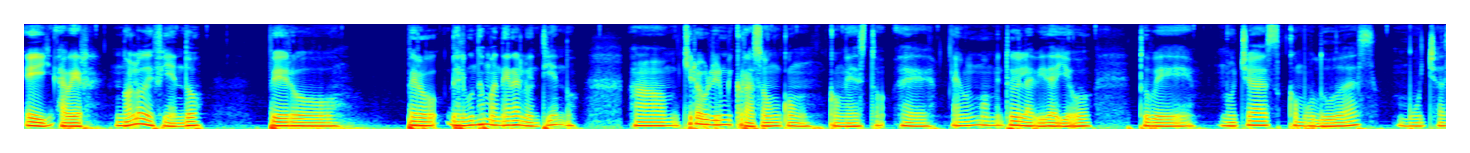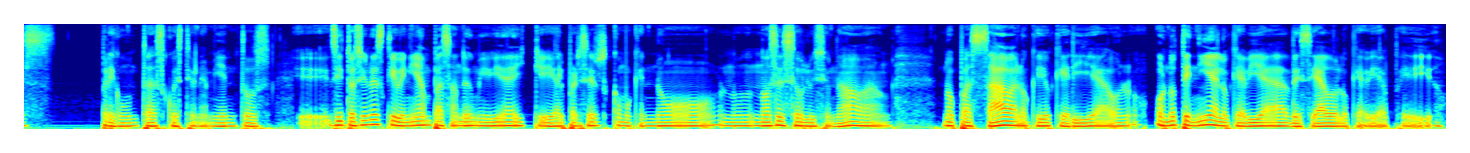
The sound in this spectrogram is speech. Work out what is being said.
Ey, a ver, no lo defiendo, pero, pero de alguna manera lo entiendo quiero abrir mi corazón con, esto. Eh, en un momento de la vida yo tuve muchas como dudas, muchas preguntas, cuestionamientos, eh, situaciones que venían pasando en mi vida y que al parecer como que no, no, se solucionaban, no pasaba lo que yo quería o, o no tenía lo que había deseado, lo que había pedido.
